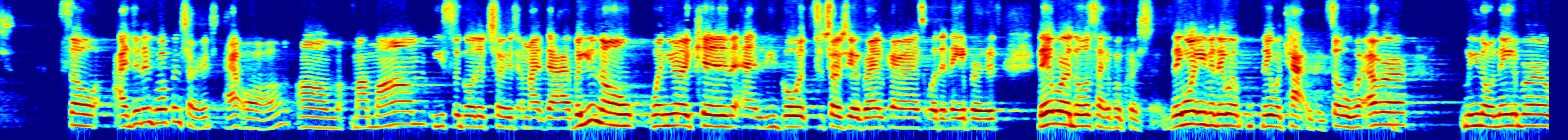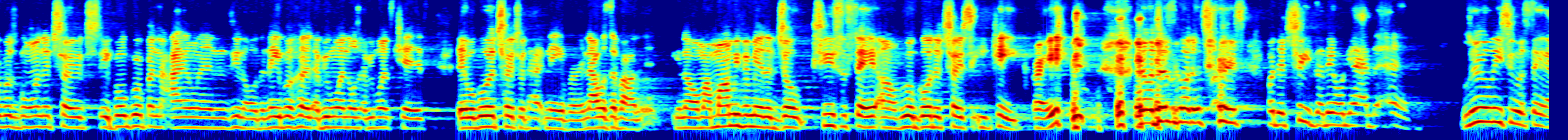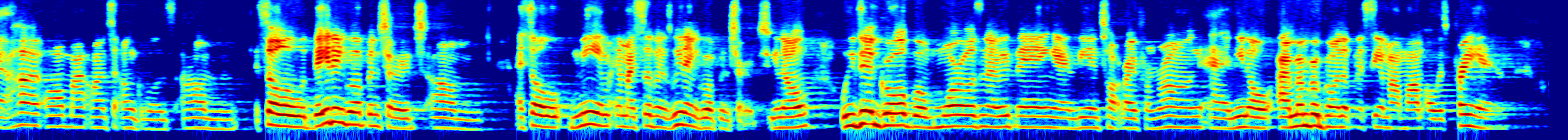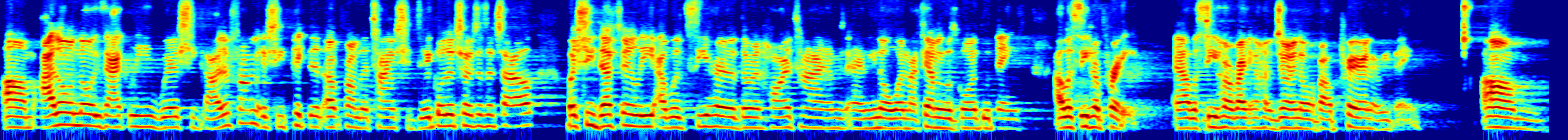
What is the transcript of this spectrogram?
So I didn't grow up in church at all. Um, my mom used to go to church and my dad, but you know, when you're a kid and you go to church, your grandparents or the neighbors, they were those type of Christians. They weren't even, they were, they were Catholic. So wherever, you know, neighbor was going to church, they both grew up in the islands, you know, the neighborhood, everyone knows everyone's kids. They would go to church with that neighbor, and that was about it. You know, my mom even made a joke. She used to say, um, "We'll go to church to eat cake, right? They'll just go to church for the treats that they will get at the end." literally she would say that her all my aunts and uncles um so they didn't grow up in church um and so me and my siblings we didn't grow up in church you know we did grow up with morals and everything and being taught right from wrong and you know i remember growing up and seeing my mom always praying um, I don't know exactly where she got it from, if she picked it up from the time she did go to church as a child, but she definitely, I would see her during hard times. And, you know, when my family was going through things, I would see her pray and I would see her write in her journal about prayer and everything. Um,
